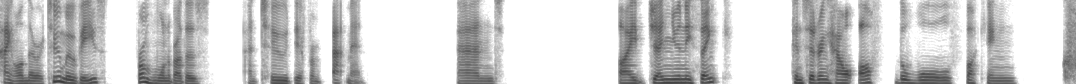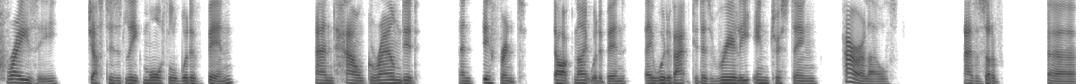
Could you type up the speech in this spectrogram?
Hang on, there are two movies from Warner Brothers and two different Batmen. And I genuinely think, considering how off the wall fucking crazy Justice League Mortal would have been, and how grounded and different Dark Knight would have been, they would have acted as really interesting parallels as a sort of uh,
